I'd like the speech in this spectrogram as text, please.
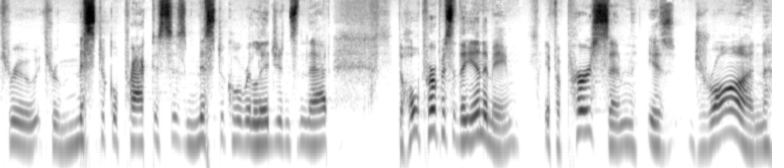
through, through mystical practices, mystical religions, and that. The whole purpose of the enemy, if a person is drawn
